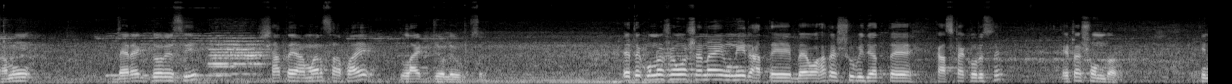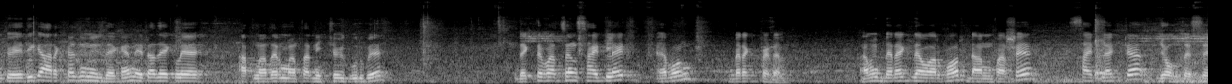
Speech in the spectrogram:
আমি ব্রেক ধরেছি, সাথে আমার ছাপায় লাইট জ্বলে উঠছে। এতে কোনো সমস্যা নাই, উনি রাতে ব্যবহারের সুবিধার্থে কাজটা করেছে। এটা সুন্দর। কিন্তু এদিকে আরেকটা জিনিস দেখেন, এটা দেখলে আপনাদের মাথা নিশ্চয়ই ঘুরবে। দেখতে পাচ্ছেন সাইড লাইট এবং ব্রেক প্যাডেল আমি ব্রেক দেওয়ার পর ডান পাশে সাইড লাইটটা জ্বলতেছে।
